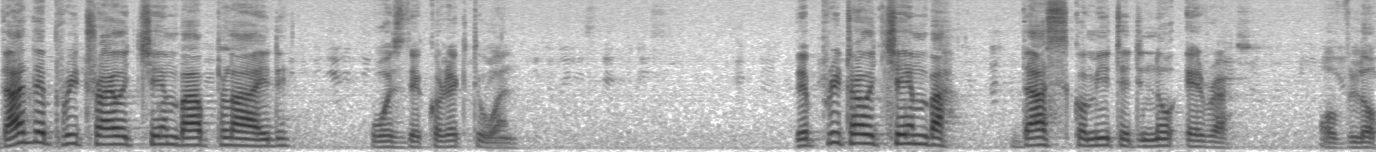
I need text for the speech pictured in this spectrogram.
that the pretrial chamber applied was the correct one. The pretrial chamber thus committed no error of law.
